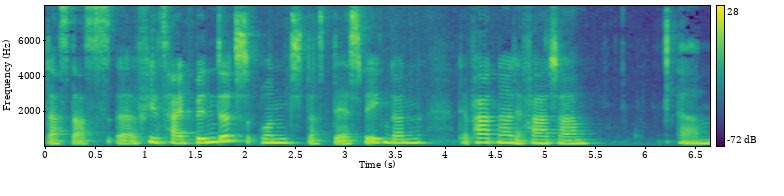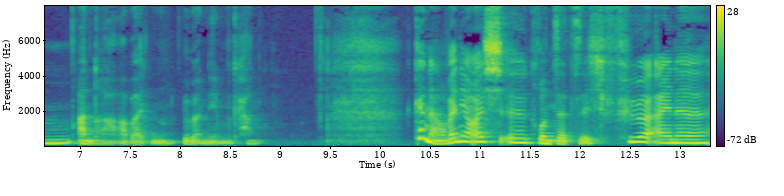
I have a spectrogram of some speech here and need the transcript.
dass das äh, viel Zeit bindet und dass deswegen dann der Partner, der Vater ähm, andere Arbeiten übernehmen kann. Genau, wenn ihr euch äh, grundsätzlich für eine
